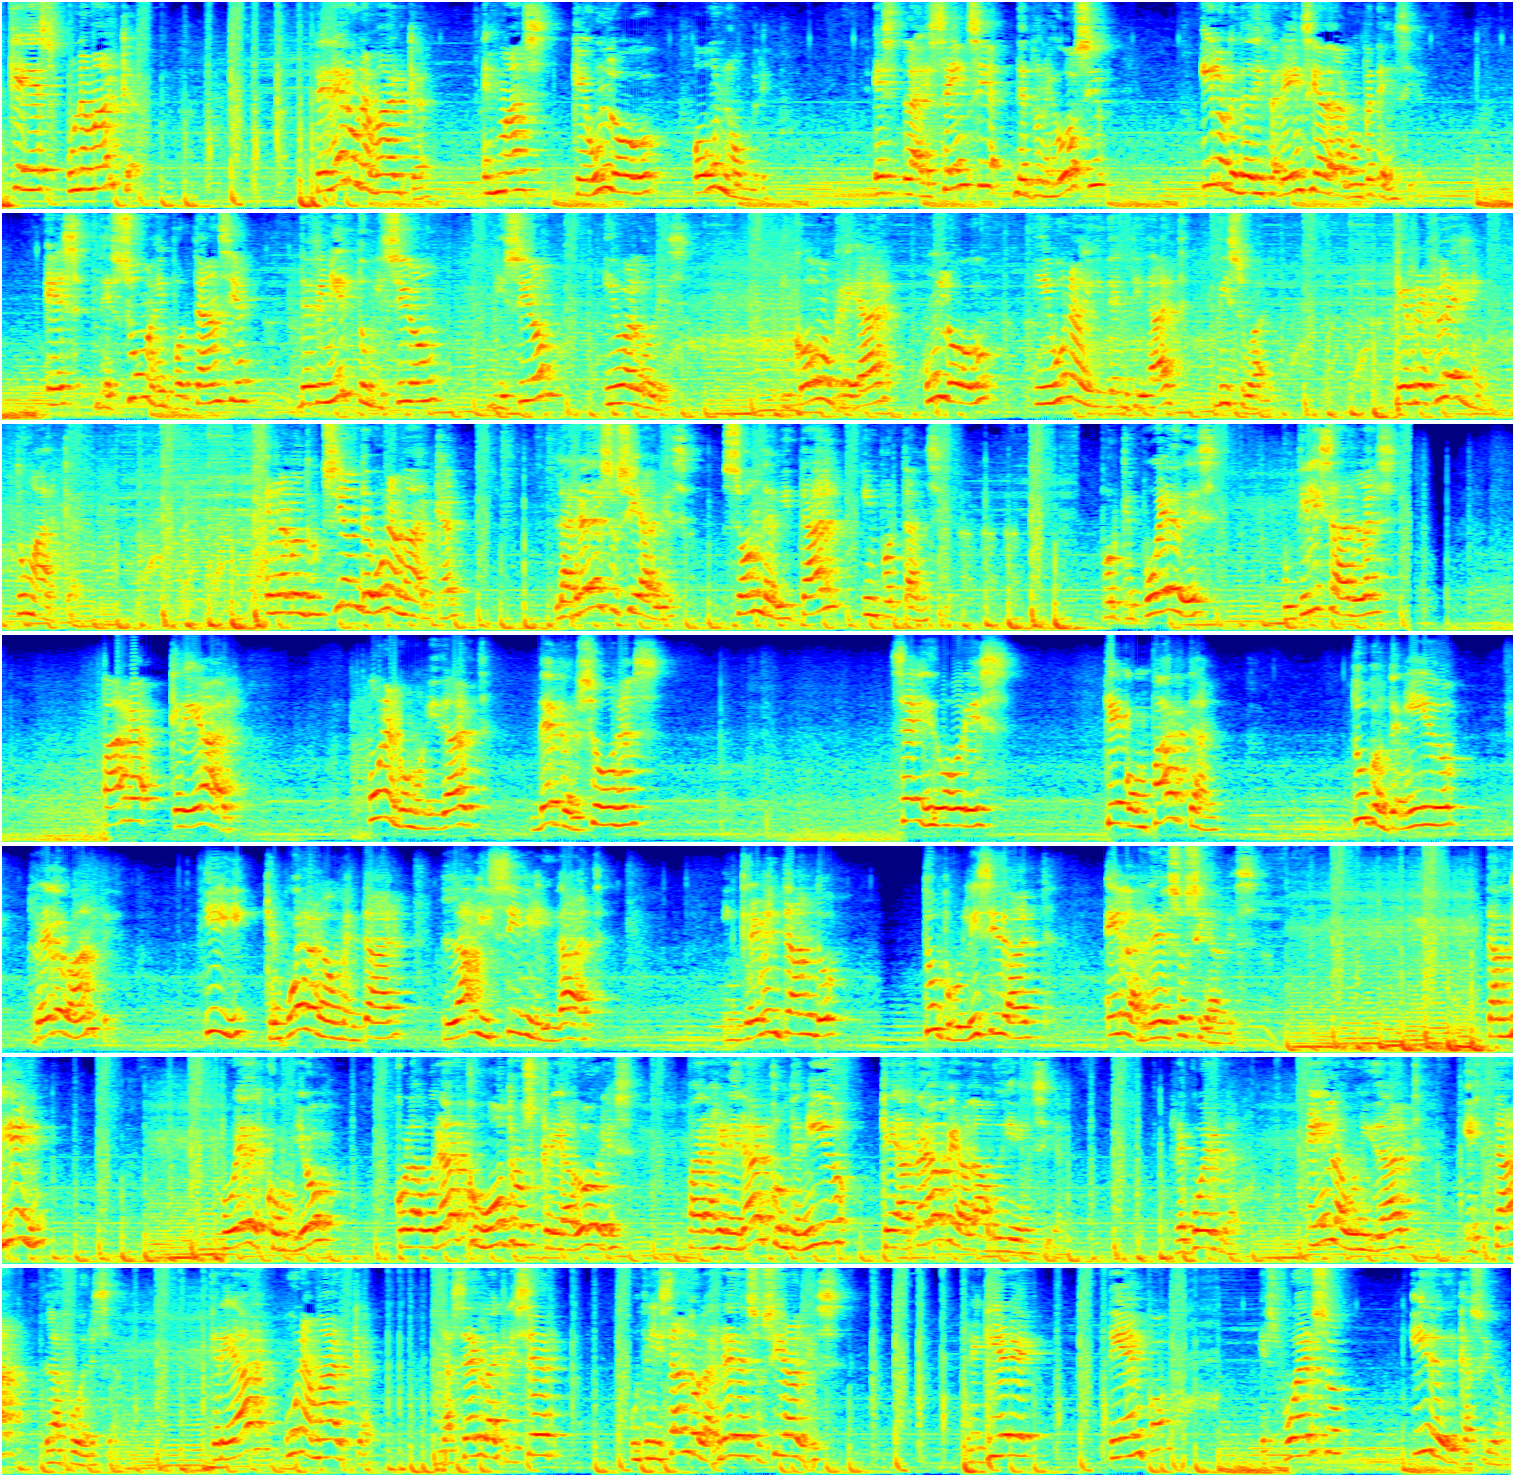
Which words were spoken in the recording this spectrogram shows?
¿Qué es una marca? Tener una marca es más que un logo o un nombre. Es la esencia de tu negocio y lo que te diferencia de la competencia. Es de suma importancia definir tu misión, visión y valores y cómo crear un logo y una identidad visual que reflejen tu marca. En la construcción de una marca, las redes sociales son de vital importancia porque puedes utilizarlas para crear una comunidad de personas, seguidores, que compartan tu contenido relevante y que puedan aumentar la visibilidad, incrementando tu publicidad en las redes sociales. También puedes, como yo, colaborar con otros creadores para generar contenido que atrape a la audiencia. Recuerda, en la unidad está la fuerza. Crear una marca y hacerla crecer utilizando las redes sociales requiere tiempo, esfuerzo y dedicación.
